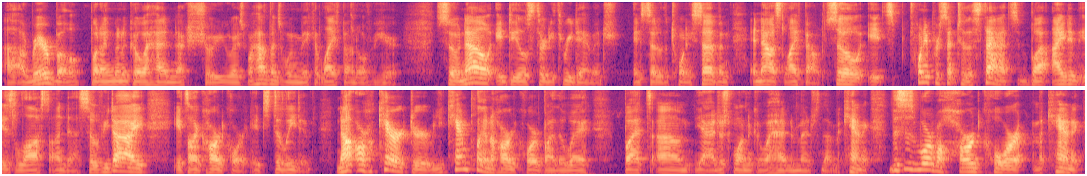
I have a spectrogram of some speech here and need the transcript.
a rare bow, but I'm going to go ahead and actually show you guys what happens when we make it Lifebound over here. So now it deals 33 damage instead of the 27, and now it's Lifebound. So it's 20% to the stats, but item is lost on death. So if you die, it's like hardcore. It's deleted. Not our character. You can play in a hardcore, by the way, but um, yeah, I just wanted to go ahead and mention that mechanic. This is more of a hardcore mechanic.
